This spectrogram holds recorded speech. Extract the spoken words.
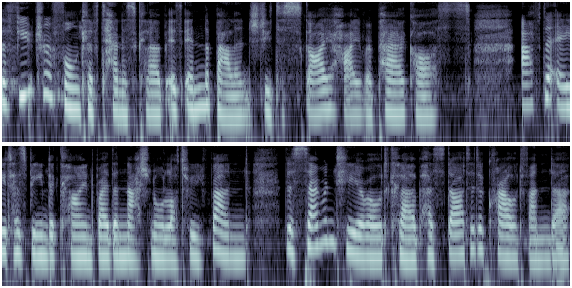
The future of Thorncliffe Tennis Club is in the balance due to sky high repair costs. After aid has been declined by the National Lottery Fund, the 70 year old club has started a crowdfunder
